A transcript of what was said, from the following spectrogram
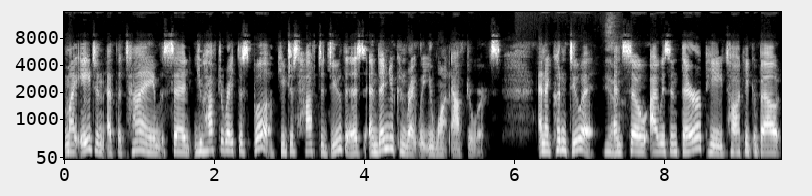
my agent at the time said, You have to write this book. You just have to do this. And then you can write what you want afterwards. And I couldn't do it. Yeah. And so I was in therapy talking about,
